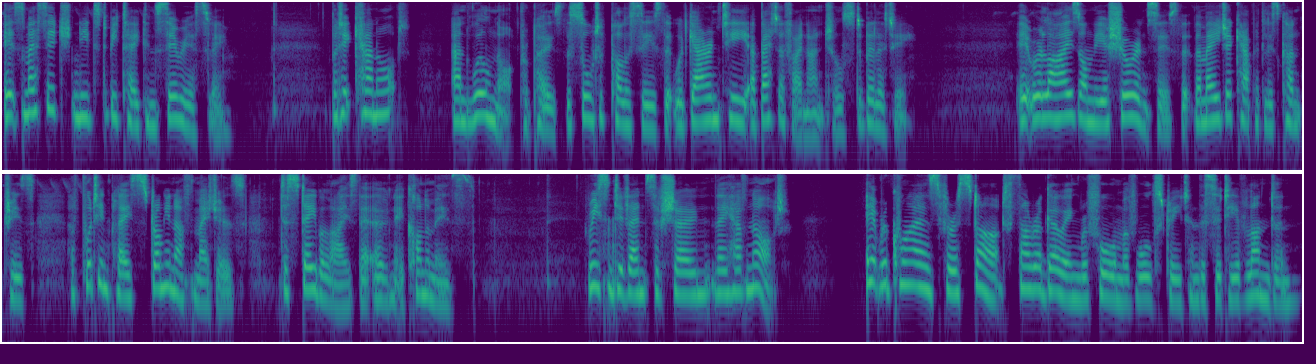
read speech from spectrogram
Its message needs to be taken seriously. But it cannot and will not propose the sort of policies that would guarantee a better financial stability. It relies on the assurances that the major capitalist countries have put in place strong enough measures to stabilise their own economies. Recent events have shown they have not. It requires, for a start, thoroughgoing reform of Wall Street and the City of London,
